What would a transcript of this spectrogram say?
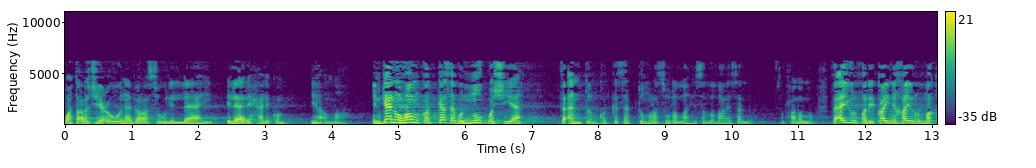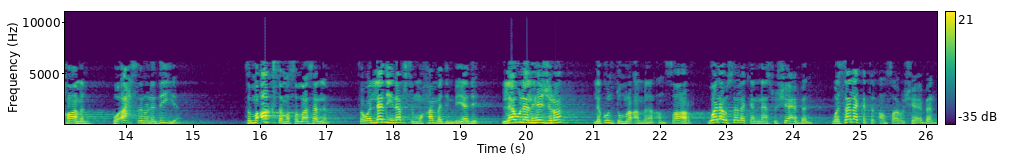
وترجعون برسول الله إلى رحالكم. يا الله. إن كانوا هم قد كسبوا النوق والشياه فأنتم قد كسبتم رسول الله صلى الله عليه وسلم. سبحان الله. فأي الفريقين خير مقاما وأحسن نديا. ثم أقسم صلى الله عليه وسلم فوالذي نفس محمد بيده لولا الهجرة لكنت امرأ من الأنصار ولو سلك الناس شعبا وسلكت الأنصار شعبا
